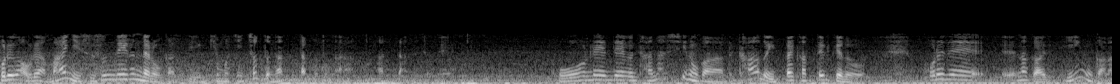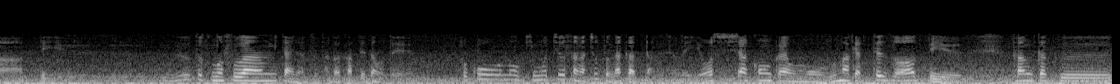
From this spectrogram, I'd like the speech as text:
これは俺は前に進んでいるんだろうかっていう気持ちにちょっとなったことがあったんですよね。これで正しいのかなってカードいっぱい買ってるけどこれでなんかいいんかなっていう。ずっとその不安みたいなやつと戦ってたのでそこの気持ちよさがちょっとなかったんですよね。よっしゃ今回ももううまくやってるぞっていう感覚。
